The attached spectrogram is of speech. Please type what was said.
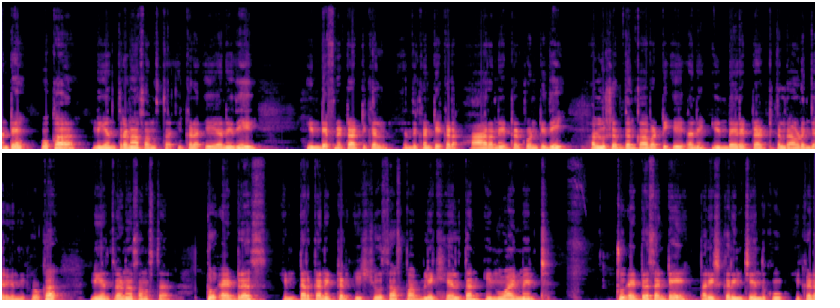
అంటే ఒక నియంత్రణ సంస్థ. ఇక్కడ ఏ అనేది ఇండెఫినెట్ ఆర్టికల్. ఎందుకంటే ఇక్కడ ఆర్ అనేటటువంటిది హల్లు శబ్దం కాబట్టి ఏ అనే ఇండైరెక్ట్ ఆర్టికల్ రావడం జరిగింది. ఒక నియంత్రణ సంస్థ. To address interconnected issues of public health and environment. To address అంటే పరిష్కరించేందుకు. ఇక్కడ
